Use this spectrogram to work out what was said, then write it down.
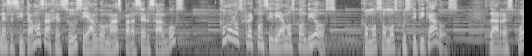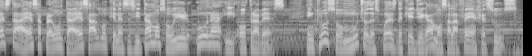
¿Necesitamos a Jesús y algo más para ser salvos? ¿Cómo nos reconciliamos con Dios? ¿Cómo somos justificados? La respuesta a esa pregunta es algo que necesitamos oír una y otra vez, incluso mucho después de que llegamos a la fe en Jesús.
